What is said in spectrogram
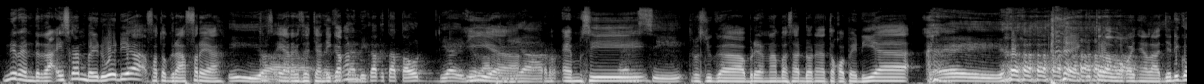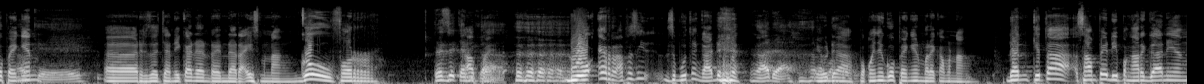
Ini Render Rais kan by the way dia fotografer ya. Iya. Terus ya Reza Candika kan Candika kita tahu dia ini iya, penyiar, MC, MC. terus juga brand ambassadornya Tokopedia. Hey. gitu lah pokoknya lah. Jadi gue pengen Oke. eh, Reza Candika dan Renda Rais menang. Go for Reza apa? Candika. ya? Duo R apa sih disebutnya nggak ada ya? Nggak ada. Ya udah, pokoknya gue pengen mereka menang. Dan kita sampai di penghargaan yang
